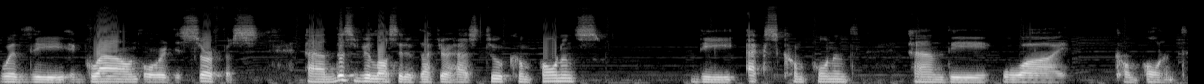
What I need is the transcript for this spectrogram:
with the ground or the surface. And this velocity vector has two components the x component and the y component.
